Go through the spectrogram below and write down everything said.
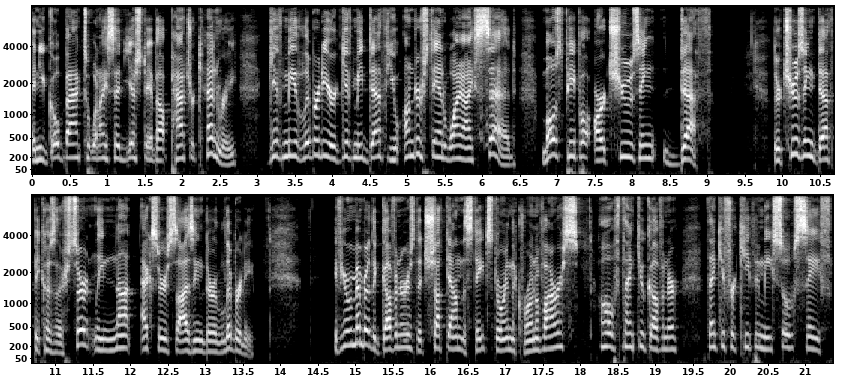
and you go back to what I said yesterday about Patrick Henry give me liberty or give me death, you understand why I said most people are choosing death. They're choosing death because they're certainly not exercising their liberty. If you remember the governors that shut down the states during the coronavirus, oh, thank you, governor. Thank you for keeping me so safe.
